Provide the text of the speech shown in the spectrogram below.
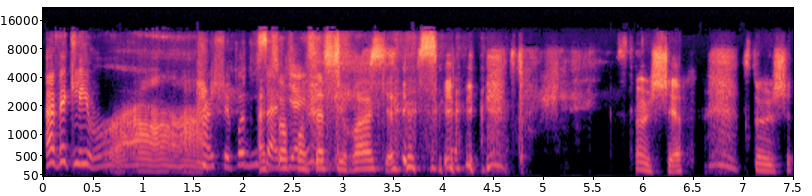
avec les. Je sais pas d'où ça Accent vient. français puis rock. C'est c'est un chef. C'est un, che-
